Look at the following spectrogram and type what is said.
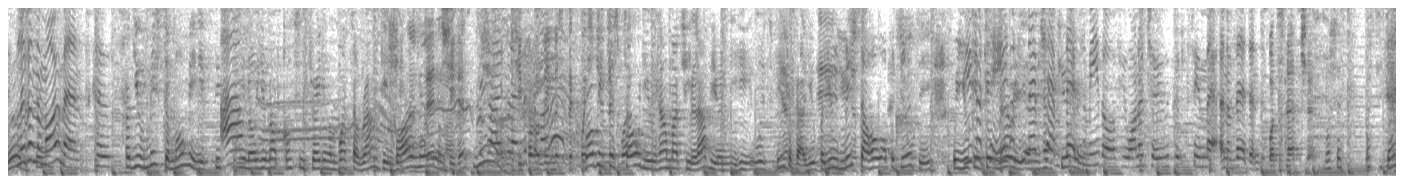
world, live in the moment, because But you miss the moment if people, ah. you know you're not concentrating on what's around the environment. Did, and- she did. Yeah. She probably missed the question Bobby just well. told you how much he loved you and he would think Yeah. about you, but you, missed the whole opportunity where you, you, can could, get t- you could married and Snapchat that to me though if you wanted to. We could send that in a vid and just. What's Snapchat? What's it? What's it? That?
